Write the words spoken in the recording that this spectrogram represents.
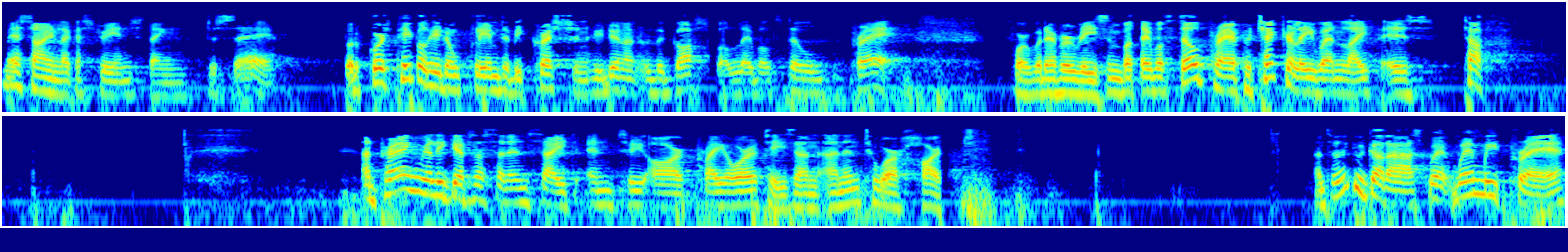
may sound like a strange thing to say. But of course, people who don't claim to be Christian, who do not know the gospel, they will still pray for whatever reason, but they will still pray, particularly when life is tough. And praying really gives us an insight into our priorities and, and into our heart. And so I think we've got to ask when, when we pray,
